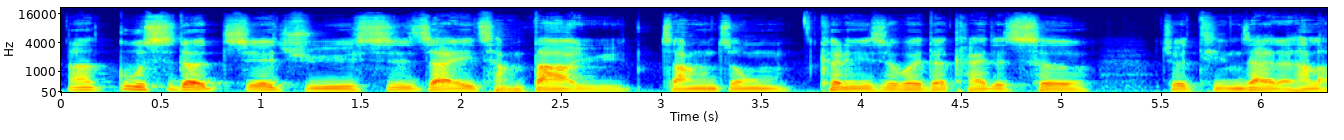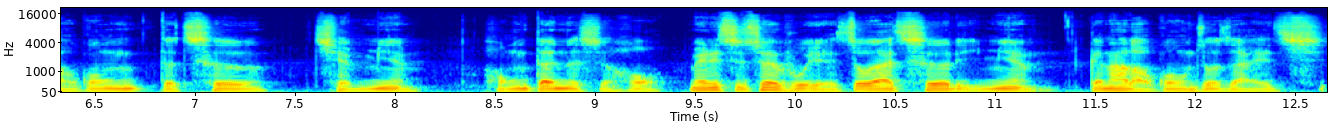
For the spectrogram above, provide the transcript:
那故事的结局是在一场大雨当中，克林斯威特开着车就停在了她老公的车前面红灯的时候，梅丽史翠普也坐在车里面跟她老公坐在一起。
